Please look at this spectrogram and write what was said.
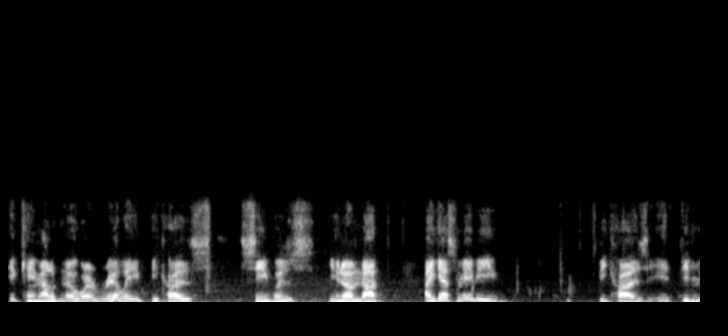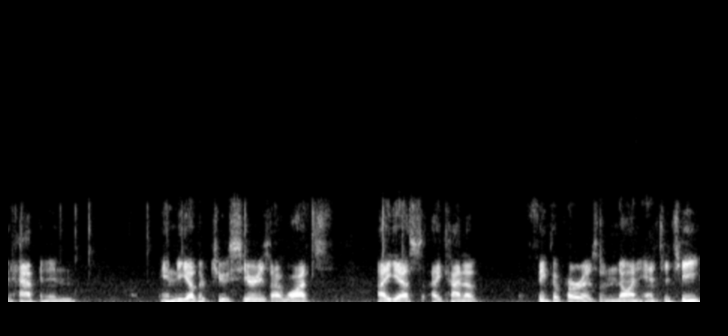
it came out of nowhere really because she was you know not I guess maybe because it didn't happen in in the other two series I watched I guess I kind of think of her as a non-entity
